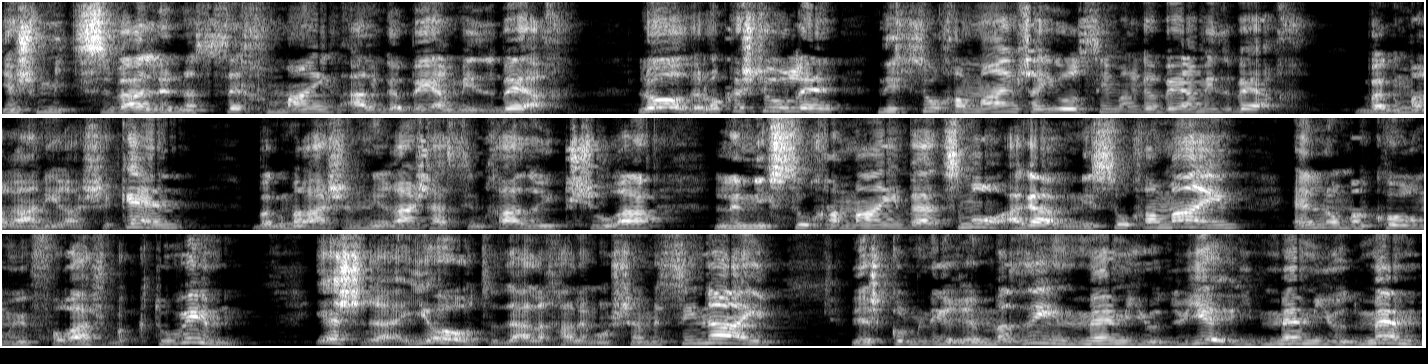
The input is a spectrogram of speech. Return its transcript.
יש מצווה לנסח מים על גבי המזבח. לא, זה לא קשור לניסוך המים שהיו עושים על גבי המזבח. בגמרא נראה שכן, בגמרא נראה שהשמחה הזו היא קשורה לניסוך המים בעצמו. אגב, ניסוך המים אין לו מקור מפורש בכתובים. יש ראיות, זה הלכה למשה מסיני, יש כל מיני רמזים, מ' י' מ'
